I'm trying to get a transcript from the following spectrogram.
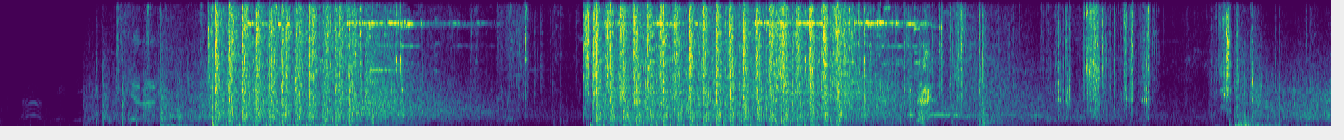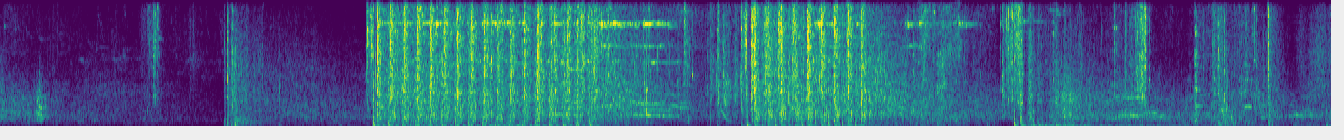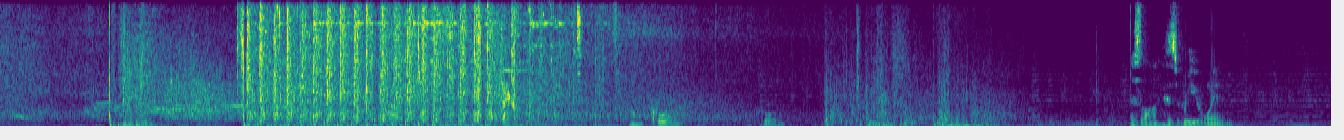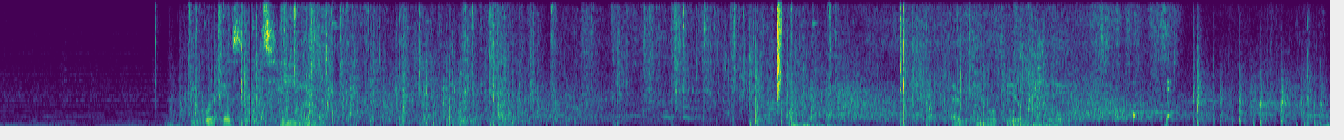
Cool. Cool. As long as we win. We work as a team. Everything will be okay.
